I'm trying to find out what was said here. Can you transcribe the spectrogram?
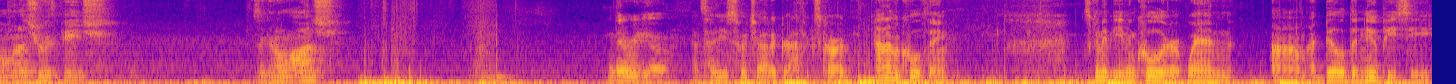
Moment of truth, Peach. Is it gonna launch? There we go. That's how you switch out a graphics card. Kind of a cool thing. It's gonna be even cooler when um, I build the new PC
